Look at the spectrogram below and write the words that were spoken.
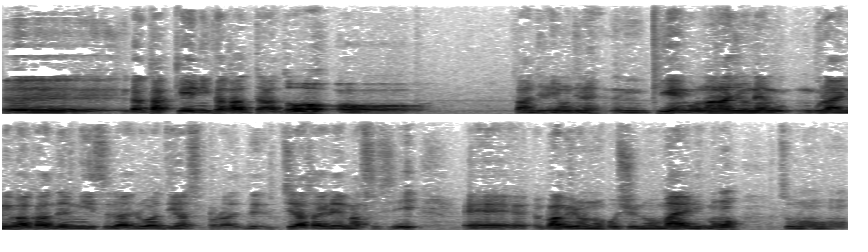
えー、が磔にかかった後30年40年紀元後70年ぐらいには完全にイスラエルはディアスポラで散らされますし、えー、バビロンの捕囚の前にもその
